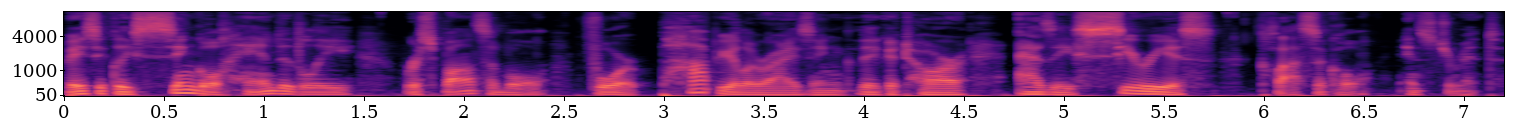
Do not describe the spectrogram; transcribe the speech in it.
basically single handedly responsible for popularizing the guitar as a serious classical instrument.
